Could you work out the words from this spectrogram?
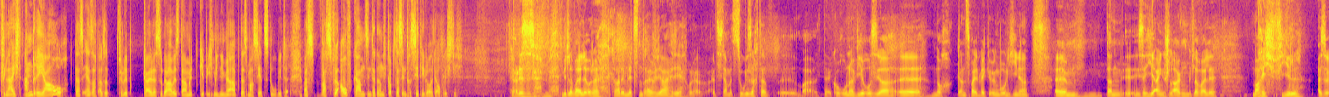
Vielleicht André ja auch, dass er sagt, also Philipp, geil, dass du da bist, damit gebe ich mich nicht mehr ab, das machst jetzt du bitte. Was, was für Aufgaben sind da drin? Ich glaube, das interessiert die Leute auch wichtig. Ja, das ist mittlerweile oder gerade im letzten Dreivierteljahr oder als ich damals zugesagt habe, äh, war der Coronavirus ja äh, noch ganz weit weg irgendwo in China. Ähm, dann ist er hier eingeschlagen. Mittlerweile mache ich viel, also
